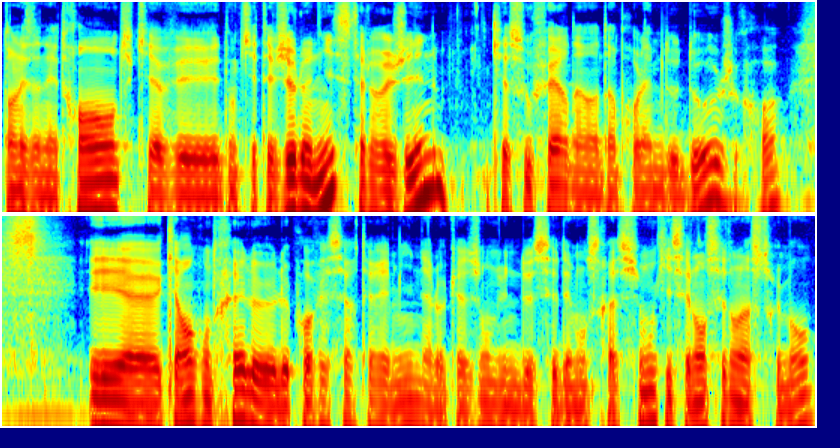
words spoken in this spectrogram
dans les années 30, qui, avait, donc, qui était violoniste à l'origine, qui a souffert d'un problème de dos, je crois, et qui a rencontré le, le professeur Térémine à l'occasion d'une de ses démonstrations, qui s'est lancé dans l'instrument.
